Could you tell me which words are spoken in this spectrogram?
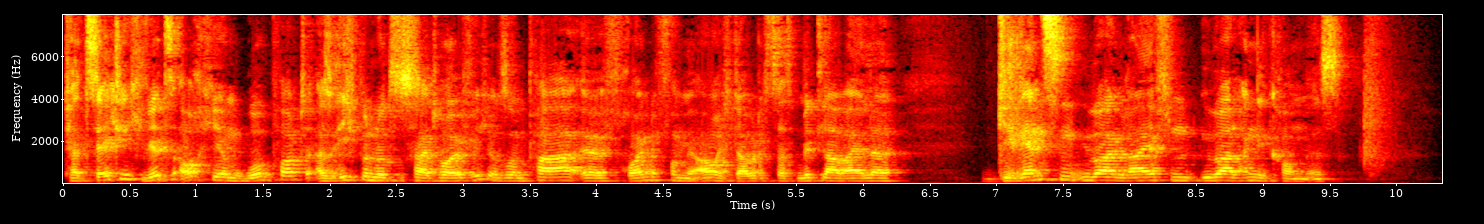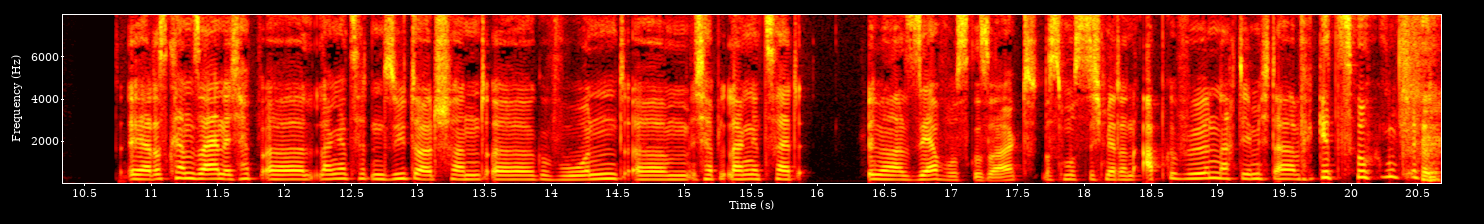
Tatsächlich wird es auch hier im Ruhrpott, also ich benutze es halt häufig und so ein paar äh, Freunde von mir auch. Ich glaube, dass das mittlerweile grenzenübergreifend überall angekommen ist. Ja, das kann sein. Ich habe äh, lange Zeit in Süddeutschland äh, gewohnt. Ähm, ich habe lange Zeit immer Servus gesagt. Das musste ich mir dann abgewöhnen, nachdem ich da weggezogen bin,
